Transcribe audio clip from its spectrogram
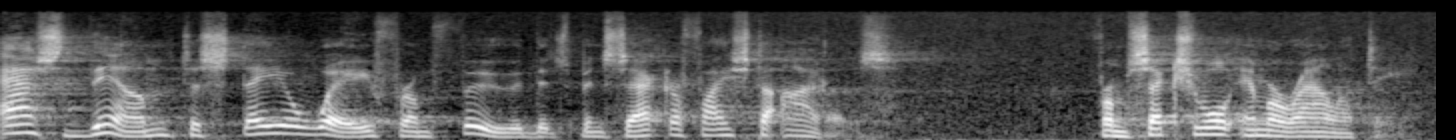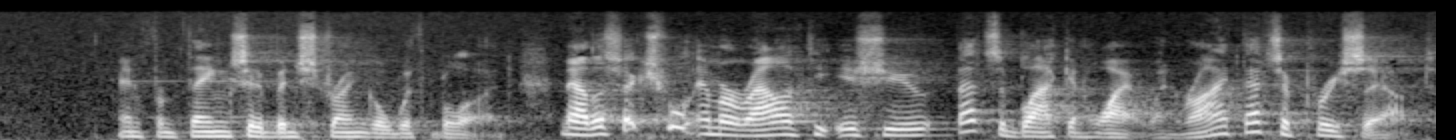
ask them to stay away from food that's been sacrificed to idols, from sexual immorality, and from things that have been strangled with blood. Now, the sexual immorality issue, that's a black and white one, right? That's a precept.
